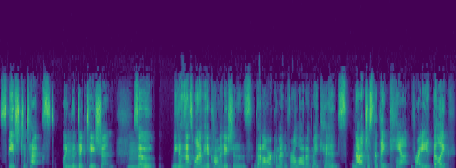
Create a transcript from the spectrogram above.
speech to text, like mm. the dictation. Mm. So because that's one of the accommodations that I'll recommend for a lot of my kids. Not just that they can't write, but like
